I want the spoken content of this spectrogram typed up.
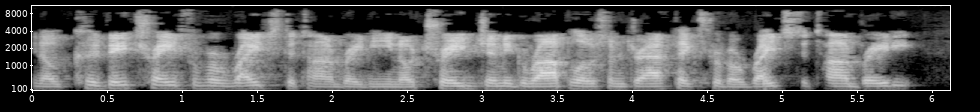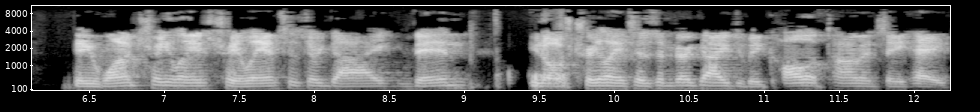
you know, could they trade for the rights to Tom Brady? You know, trade Jimmy Garoppolo some draft picks for the rights to Tom Brady. They want Trey Lance. Trey Lance is their guy. Then, you know, if Trey Lance isn't their guy, do they call up Tom and say, hey,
